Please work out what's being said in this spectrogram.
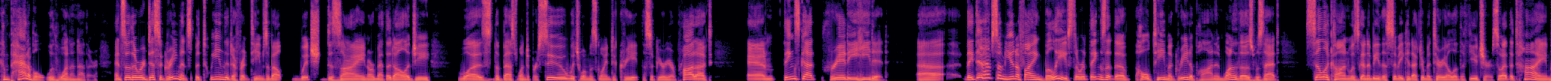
compatible with one another. And so there were disagreements between the different teams about which design or methodology was the best one to pursue, which one was going to create the superior product. And things got pretty heated. Uh, they did have some unifying beliefs. There were things that the whole team agreed upon. And one of those was that silicon was going to be the semiconductor material of the future. So at the time,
